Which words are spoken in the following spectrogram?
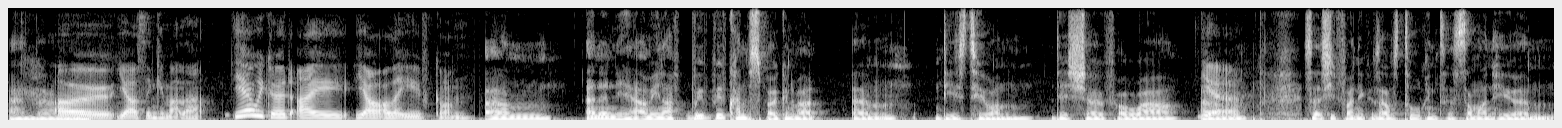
and um, Oh yeah, I was thinking about that. Yeah, we could. I yeah, I'll let you go on. Um, and then yeah, I mean, I've we've we've kind of spoken about um these two on this show for a while. Yeah. Um, it's actually funny because I was talking to someone who um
